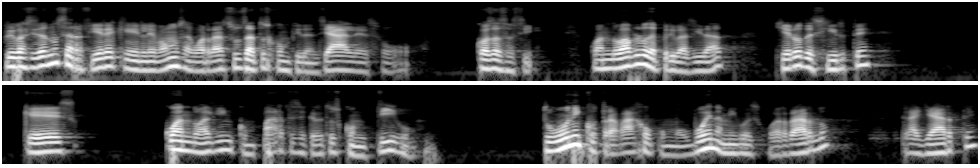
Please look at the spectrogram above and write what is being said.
Privacidad no se refiere a que le vamos a guardar sus datos confidenciales o cosas así. Cuando hablo de privacidad, quiero decirte que es cuando alguien comparte secretos contigo. Tu único trabajo como buen amigo es guardarlo, callarte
